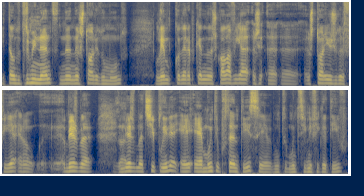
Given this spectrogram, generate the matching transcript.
e tão determinante na, na história do mundo. Lembro que quando era pequeno na escola havia a, a, a história e a geografia, eram a mesma, a mesma disciplina, é, é muito importante isso, é muito, muito significativo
